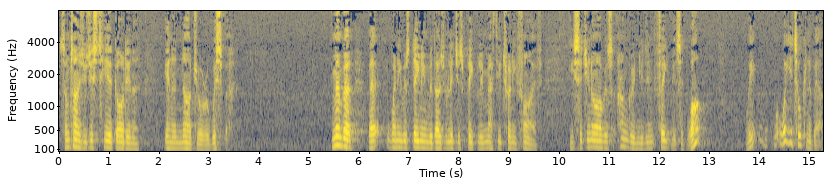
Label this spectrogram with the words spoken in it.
Sometimes you just hear God in a, in a nudge or a whisper. Remember that when he was dealing with those religious people in Matthew 25, he said, You know, I was hungry and you didn't feed me. He said, What? What are you talking about?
